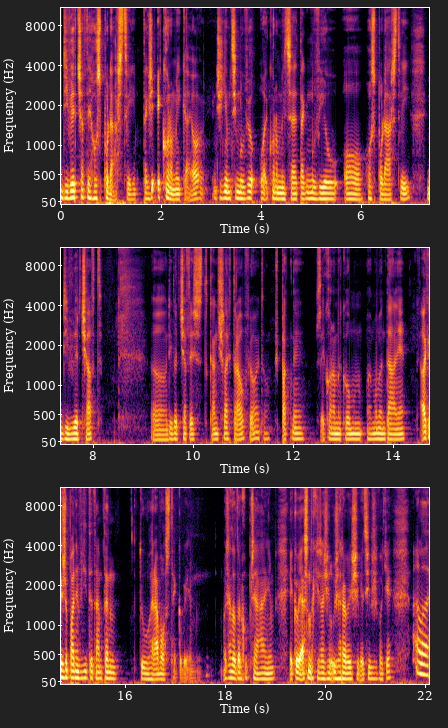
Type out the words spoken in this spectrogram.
Die Wirtschaft je hospodářství, takže ekonomika. Jo? Když Němci mluví o ekonomice, tak mluví o hospodářství. Die Wirtschaft. Uh, die Wirtschaft ist ganz schlecht drauf, jo? je to špatný s ekonomikou momentálně. Ale každopádně vidíte tam ten, tu hravost, jakoby, Možná to trochu přeháním, jako já jsem taky zažil už hravější věci v životě, ale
